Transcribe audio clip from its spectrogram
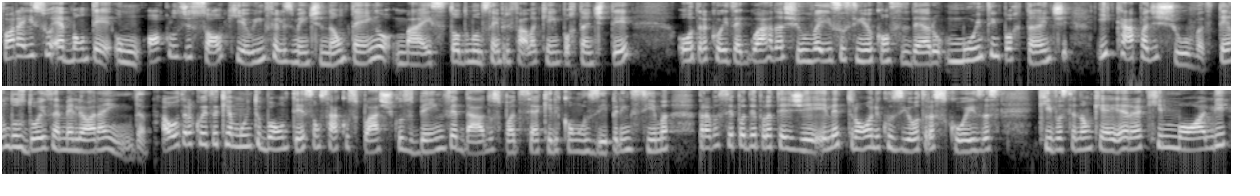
Fora isso, é bom ter um óculos de sol, que eu infelizmente não tenho, mas todo mundo sempre fala que é importante ter. Outra coisa é guarda-chuva, isso sim eu considero muito importante, e capa de chuva. Tendo os dois é melhor ainda. A outra coisa que é muito bom ter são sacos plásticos bem vedados, pode ser aquele com o zíper em cima, para você poder proteger eletrônicos e outras coisas que você não queira que molhe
